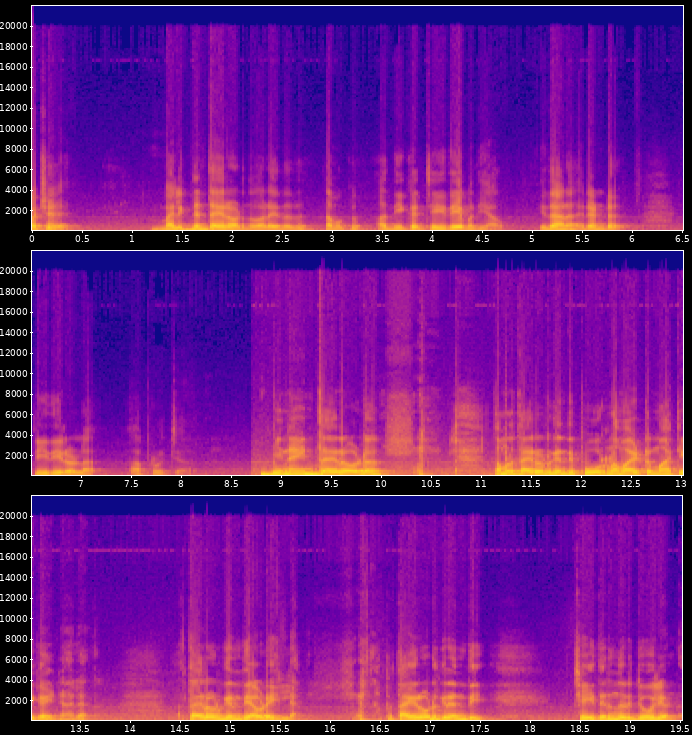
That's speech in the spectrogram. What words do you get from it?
പക്ഷേ മലിഗ്നൻ തൈറോയ്ഡ് എന്ന് പറയുന്നത് നമുക്ക് അത് നീക്കം ചെയ്തേ മതിയാവും. ഇതാണ് രണ്ട് രീതിയിലുള്ള അപ്രോച്ചാണ് ബിനൈൻ തൈറോയ്ഡ് നമ്മൾ തൈറോയ്ഡ് ഗ്രന്ഥി പൂർണമായിട്ട് മാറ്റിക്കഴിഞ്ഞാൽ തൈറോയ്ഡ് ഗ്രന്ഥി അവിടെ ഇല്ല. അപ്പോൾ തൈറോയ്ഡ് ഗ്രന്ഥി ചെയ്തിരുന്നൊരു ജോലിയുണ്ട്.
